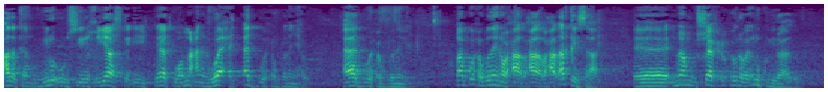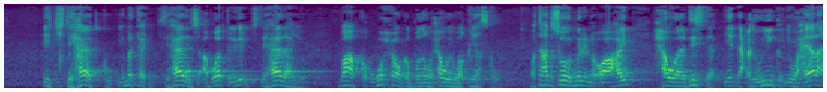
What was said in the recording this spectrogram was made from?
hadalkan uu yiri uu siiri khiyaaska iyo ijtihaadku waa macnan waaxid aad buu xoog badan yahay aad buu xoog badan yahay. Qaabku xoog badan yahay waxaad arkaysaa imaamu shaafici wuxuu rabaa inuu ku yiraahdo ijtihaadku iyo markaad ijtihaadayso abwaabta laga ijtihaadayo baabka ugu xooga badan waxaa weye waa qiyaaska waatan hadda soo hormarina oo ahayd xawaadista iyo dhacdooyinka iyo waxyaalaha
